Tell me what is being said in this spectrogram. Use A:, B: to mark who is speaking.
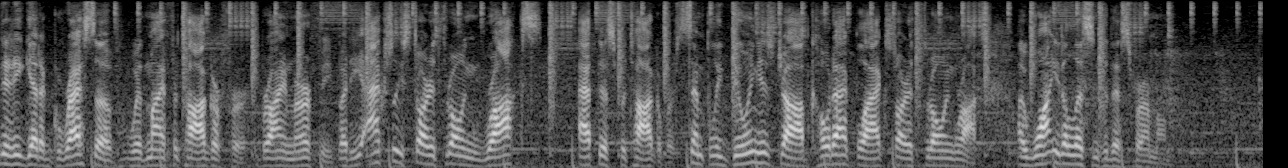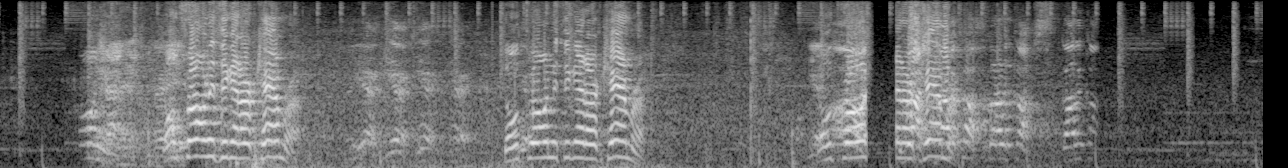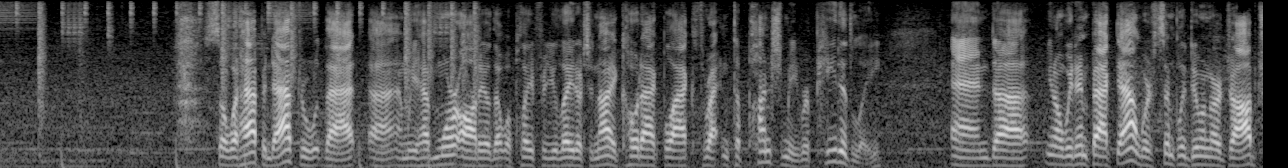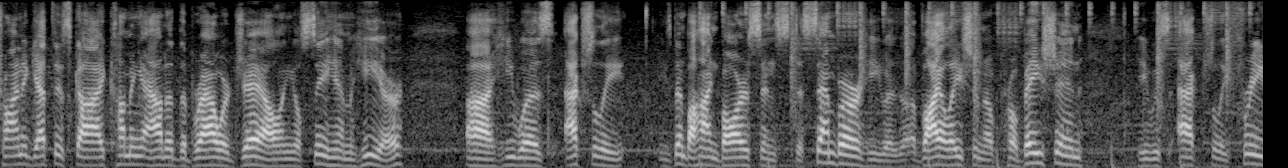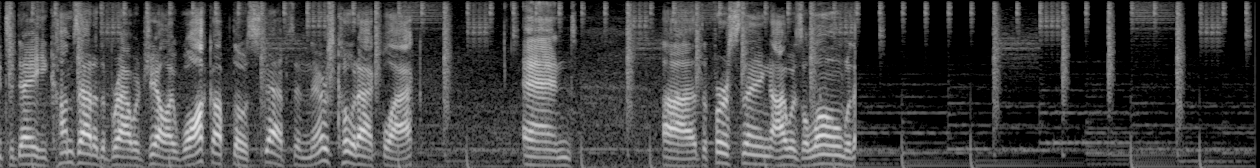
A: did he get aggressive with my photographer, Brian Murphy, but he actually started throwing rocks at this photographer. Simply doing his job, Kodak Black started throwing rocks. I want you to listen to this for a moment. Don't throw anything at our camera.
B: Yeah, yeah, yeah, yeah.
A: Don't throw anything at our camera.
B: yeah.
A: Don't throw
B: Uh,
A: at our
B: Call the
A: camera.
B: cops, call the cops, call the cops.
A: So what happened after that, uh, and we have more audio that we'll play for you later tonight, Kodak Black threatened to punch me repeatedly. And, uh, you know, we didn't back down. We're simply doing our job, trying to get this guy coming out of the Broward jail. And you'll see him here. Uh, he was actually, he's been behind bars since December. He was a violation of probation. He was actually free today. He comes out of the Broward jail. I walk up those steps, and there's Kodak Black. And uh, the first thing, I was alone with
